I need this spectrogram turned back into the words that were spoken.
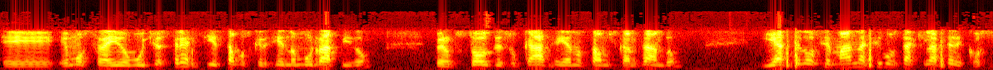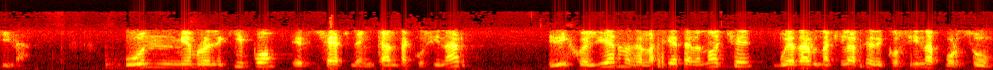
eh, hemos traído mucho estrés, sí estamos creciendo muy rápido, pero pues todos de su casa ya nos estamos cansando. Y hace dos semanas hicimos una clase de cocina. Un miembro del equipo es chef, le encanta cocinar, y dijo, el viernes a las 7 de la noche voy a dar una clase de cocina por Zoom,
